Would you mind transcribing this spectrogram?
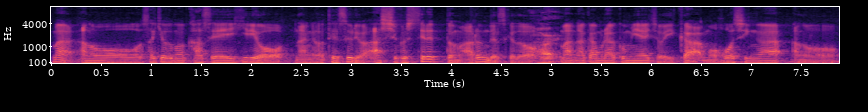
まああの先ほどの化成肥料なんかの手数料を圧縮してるってのもあるんですけど、はい。まあ、中村組合長以下もう方針があの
